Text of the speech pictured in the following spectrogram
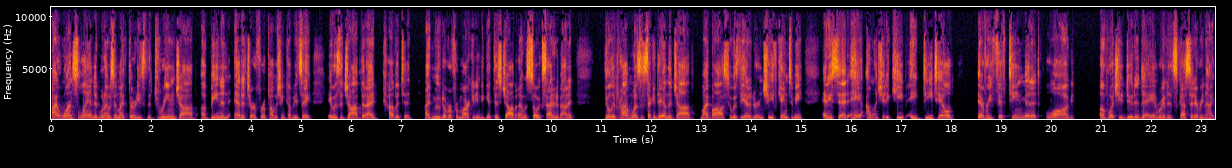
I once landed when I was in my 30s the dream job of being an editor for a publishing company and say it was the job that I had coveted. I'd moved over from marketing to get this job and I was so excited about it. The only problem was the second day on the job, my boss, who was the editor in chief, came to me and he said, Hey, I want you to keep a detailed every 15 minute log of what you do today, and we're going to discuss it every night.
